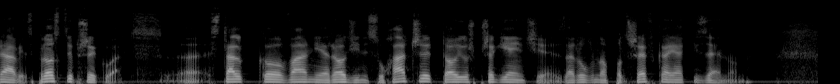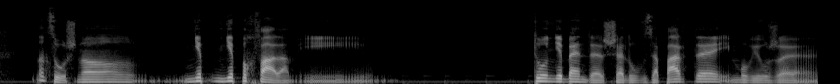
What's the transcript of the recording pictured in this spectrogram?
Krawiec, prosty przykład. E, stalkowanie rodzin słuchaczy to już przegięcie, zarówno podszewka, jak i Zenon. No cóż, no nie, nie pochwalam i tu nie będę szedł w zaparte i mówił, że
